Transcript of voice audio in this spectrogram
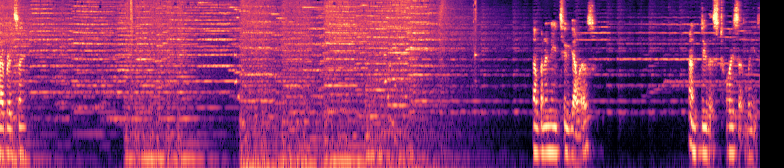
Hybrid sync. I'm gonna need two yellows. I'm gonna do this twice at least.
